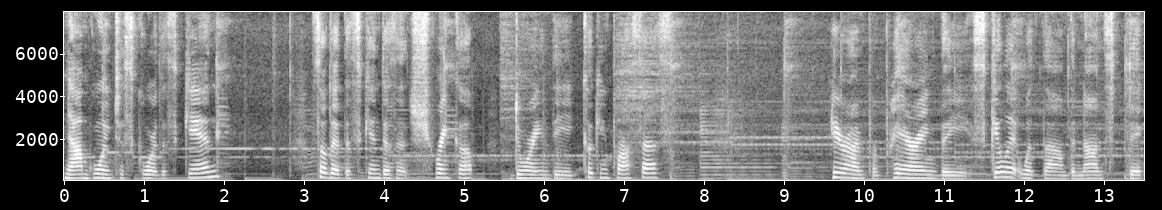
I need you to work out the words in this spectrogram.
Now I'm going to score the skin so that the skin doesn't shrink up during the cooking process. Here I'm preparing the skillet with um, the non-stick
